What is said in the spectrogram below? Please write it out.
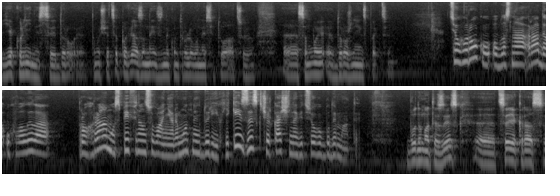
є колійність цієї дороги, тому що це пов'язане із неконтрольованою ситуацією самої дорожньої інспекції. Цього року обласна рада ухвалила програму співфінансування ремонтних доріг. Який зиск Черкащина від цього буде мати? Буде мати зиск. Е, Це якраз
